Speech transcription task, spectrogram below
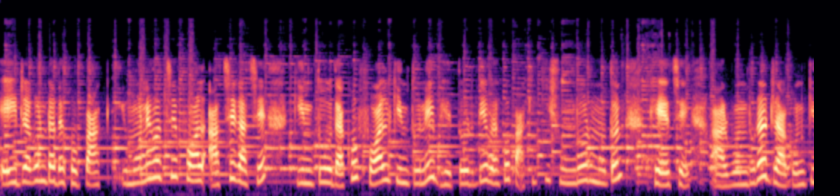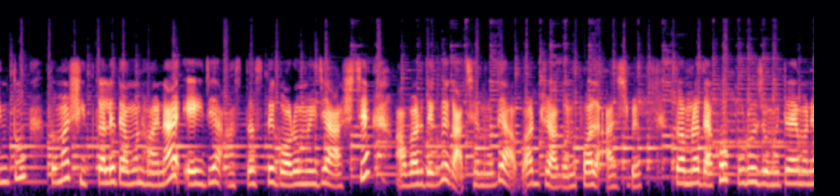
এই ড্রাগনটা দেখো, পাক মনে হচ্ছে ফল আছে গাছে, কিন্তু দেখো, ফল কিন্তু নেই। ভেতর দিয়ে দেখো, পাখি কি সুন্দর মতন খেয়েছে। আর বন্ধুরা, ড্রাগন কিন্তু তোমার শীতকালে তেমন হয় না। এই যে আস্তে আস্তে গরম এই যে আসছে, আবার দেখবে গাছের মধ্যে আবার ড্রাগন ফল আসবে। তো আমরা দেখো পুরো জমিটায় মানে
